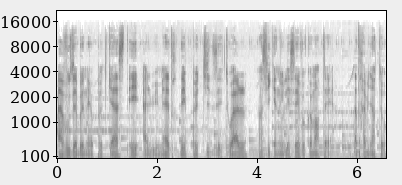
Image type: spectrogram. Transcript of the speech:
à vous abonner au podcast et à lui mettre des petites étoiles, ainsi qu'à nous laisser vos commentaires. À très bientôt.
